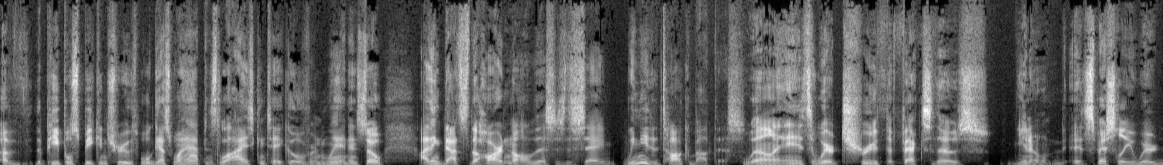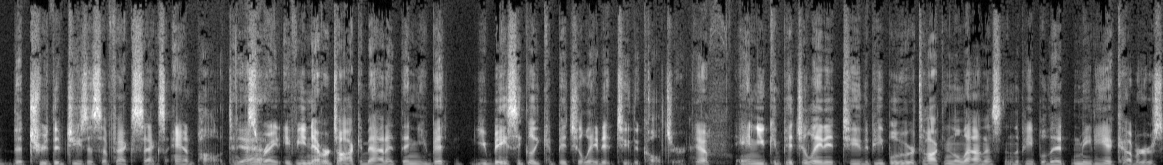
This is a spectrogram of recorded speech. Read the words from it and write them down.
of the people speaking truth, well, guess what happens? Lies can take over and win. And so I think that's the heart in all of this is to say, we need to talk about this. Well, and it's where truth affects those, you know, especially where the truth of Jesus affects sex and politics, Yeah. right? If you never talk about it, then you bit you basically capitulate it to the culture. Yep. And you capitulate it to the people who are talking the loudest and the people that media covers.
